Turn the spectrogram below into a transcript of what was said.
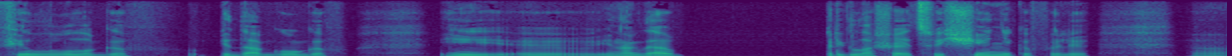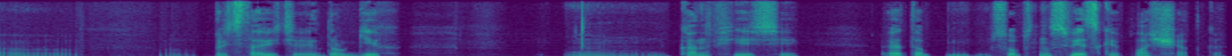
филологов, педагогов. И э, иногда приглашает священников или представителей других конфессий. Это, собственно, светская площадка.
